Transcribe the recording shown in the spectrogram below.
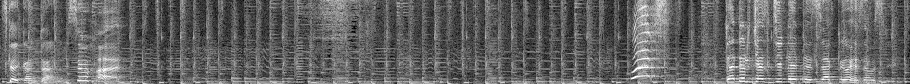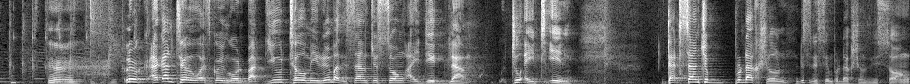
this guy can't dance. It's so hard. Dude just did that exactly what was Look, I can't tell what's going on, but you tell me. Remember the Sancho song I did um, 218? That Sancho production, this is the same production this song.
